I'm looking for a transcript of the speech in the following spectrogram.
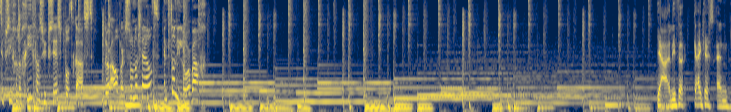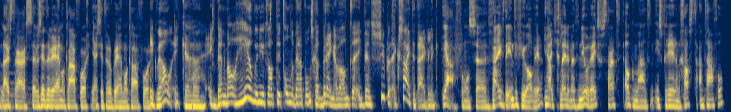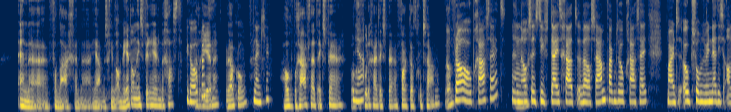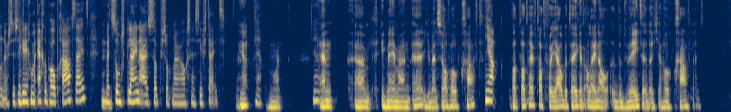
is de Psychologie van Succes podcast door Albert Sonneveld en Tony Loorbach. Ja, lieve kijkers en luisteraars, we zitten er weer helemaal klaar voor. Jij zit er ook weer helemaal klaar voor. Ik wel. Ik, uh, ik ben wel heel benieuwd wat dit onderwerp ons gaat brengen. Want uh, ik ben super excited eigenlijk. Ja, voor ons uh, vijfde interview alweer. Ja. Een tijdje geleden met een nieuwe reeks gestart. Elke maand een inspirerende gast aan tafel. En vandaag een ja, misschien wel meer dan inspirerende gast. Ik hoop Adrienne, het. welkom. Dank je. Hoogbegaafdheid-expert, hooggevoeligheid-expert. Vat ik dat goed samen? Dan? Vooral hoogbegaafdheid. En hoogsensitiviteit gaat wel samen vaak met hoogbegaafdheid. Maar het is ook soms weer net iets anders. Dus ik richt me echt op hoogbegaafdheid. Mm. Met soms kleine uitstapjes nog naar hoogsensitiviteit. Ja, ja. mooi. Ja. En um, ik neem aan, hè, je bent zelf hoogbegaafd. Ja. Wat, wat heeft dat voor jou betekend, alleen al het weten dat je hoogbegaafd bent?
